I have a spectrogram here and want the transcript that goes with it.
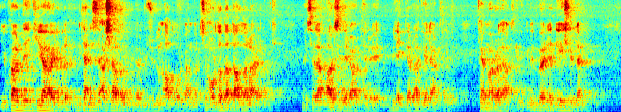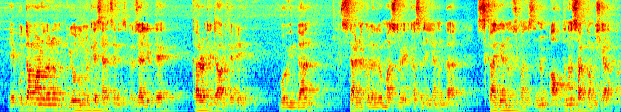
yukarıda ikiye ayrılır. Bir tanesi aşağı doğru gider vücudun alt organları için. Orada da dallara ayrılır. Mesela aksileri arteri, bilekte radyal arteri, femoral arteri gibi böyle değişirler. E, bu damarların yolunu keserseniz özellikle karotit arteri boyundan sternocleidomastoid kasının yanında scallianus kasının altına saklamış yaratan.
